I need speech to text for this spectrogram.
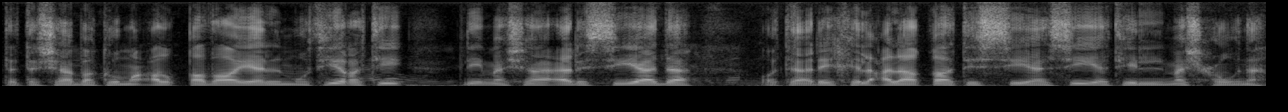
تتشابك مع القضايا المثيرة لمشاعر السيادة وتاريخ العلاقات السياسية المشحونة.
